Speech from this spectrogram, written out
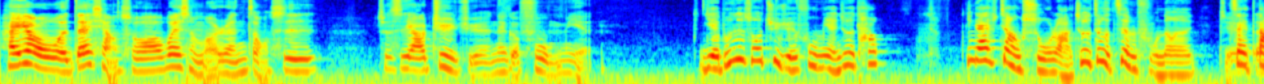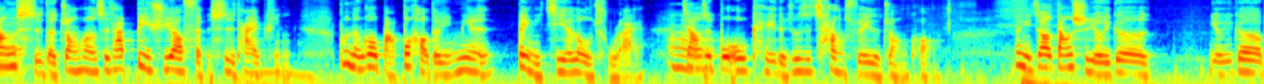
还有我在想说，为什么人总是就是要拒绝那个负面？也不是说拒绝负面，就是他应该这样说啦，就是这个政府呢，在当时的状况是他必须要粉饰太平，不能够把不好的一面被你揭露出来，这样是嗯。不 OK 的，就是唱衰的状况。那你知道当时有一个有一个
